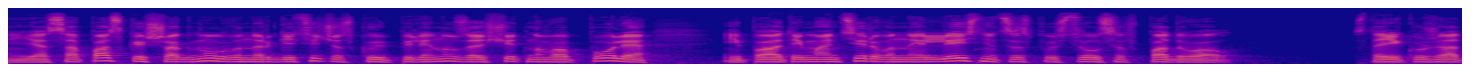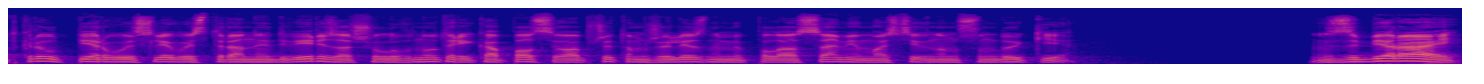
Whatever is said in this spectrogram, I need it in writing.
Я с опаской шагнул в энергетическую пелену защитного поля и по отремонтированной лестнице спустился в подвал. Старик уже открыл первую с левой стороны дверь, зашел внутрь и копался в обшитом железными полосами массивном сундуке. «Забирай!»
